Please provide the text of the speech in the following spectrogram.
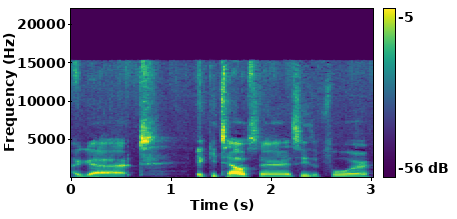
I got Ikki Tousen Season 4.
